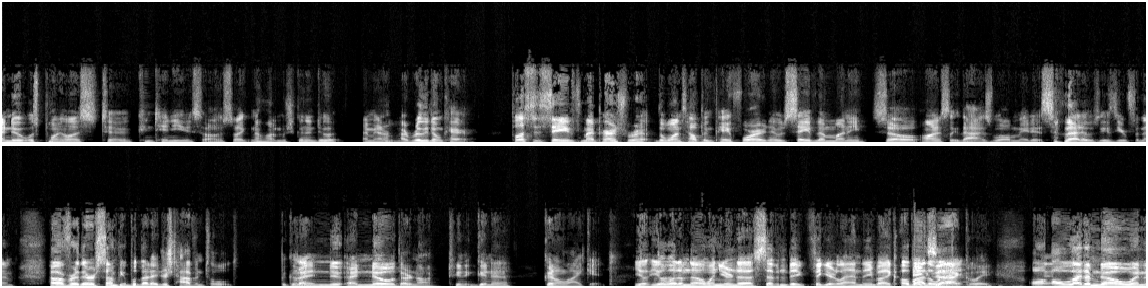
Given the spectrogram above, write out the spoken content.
I knew it was pointless to continue, so I was like, no, I'm just gonna do it. I mean, I, I really don't care. Plus, it saved my parents were the ones helping pay for it, and it would save them money. So honestly, that as well made it so that it was easier for them. However, there are some people that I just haven't told because right. I knew I know they're not gonna gonna, like it. You'll you'll um, let them know when you're in the seven big figure land, and you'll be like, oh, by exactly. the way, exactly. I'll, I'll, let them know when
